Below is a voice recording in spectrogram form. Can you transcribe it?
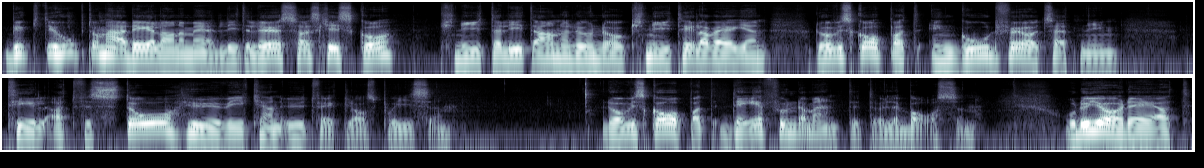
byggt ihop de här delarna med lite lösare skridskor, knyta lite annorlunda och knyt hela vägen, då har vi skapat en god förutsättning till att förstå hur vi kan utveckla oss på isen. Då har vi skapat det fundamentet, eller basen. Och då gör det att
